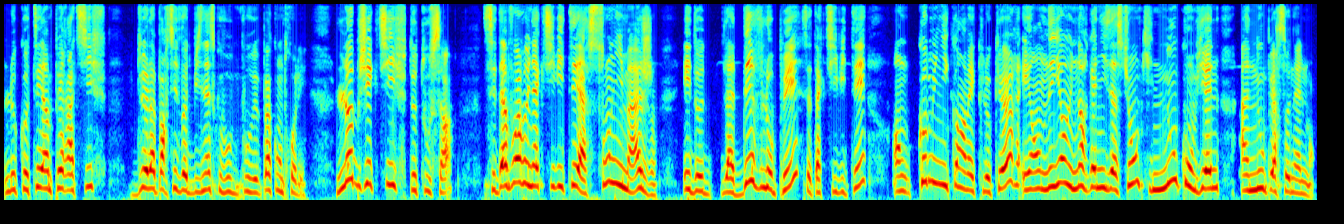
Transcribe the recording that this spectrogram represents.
le côté impératif de la partie de votre business que vous ne pouvez pas contrôler. L'objectif de tout ça, c'est d'avoir une activité à son image et de la développer, cette activité, en communiquant avec le cœur et en ayant une organisation qui nous convienne à nous personnellement.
